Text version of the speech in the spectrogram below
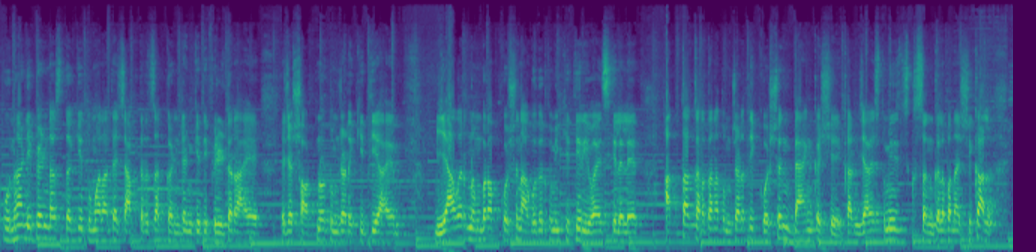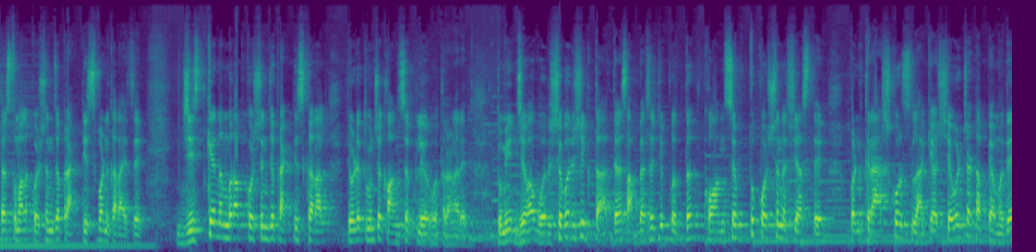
पुन्हा डिपेंड असतं की तुम्हाला त्या चॅप्टरचा कंटेंट किती फिल्टर आहे त्याच्या शॉर्ट नोट तुमच्याकडे किती आहे. यावर नंबर ऑफ क्वेश्चन अगोदर तुम्ही किती रिवाईज केलेले आहेत? आत्ता करताना तुमच्याकडे ती क्वेश्चन बँक कशी आहे? कारण ज्यावेळेस तुम्ही संकल्पना शिकाल त्यावेळेस तुम्हाला क्वेश्चनचं प्रॅक्टिस पण करायचं आहे जितके नंबर ऑफ क्वेश्चनचे प्रॅक्टिस कराल तेवढे तुमचे कॉन्सेप्ट क्लिअर होत राहणार आहेत. तुम्ही जेव्हा वर्षभर शिकता त्यावेळेस अभ्यासाची पद्धत कॉन्सेप्ट टू क्वेश्चन अशी असते. पण क्रॅश कोर्सला किंवा शेवटच्या टप्प्यामध्ये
